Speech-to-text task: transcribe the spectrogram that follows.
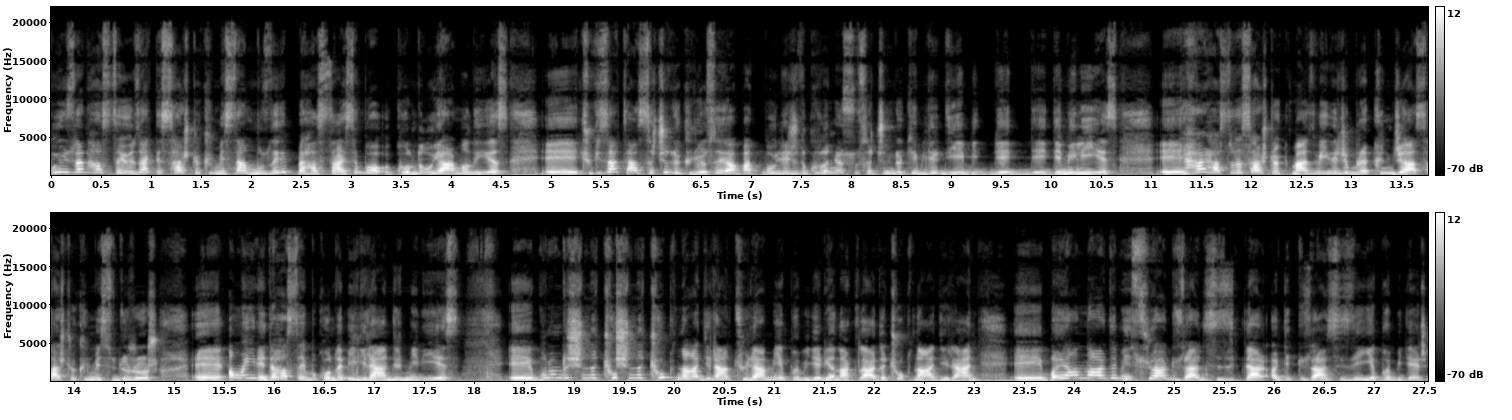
bu yüzden hastayı özellikle saç dökülmesinden muzdarip bir hastaysa bu konuda uyarmalıyız. E, çünkü zaten saçı dökülüyorsa ya bak bu ilacı da kullanıyorsun saçını dökebilir diye de- de- demeliyiz. E, her hastada saç dökmez ve ilacı bırakınca saç dökülmesi durur. E, ama yine de hastayı bu konuda bilgilendirmeliyiz. Yapabiliriz. Ee, bunun dışında çok, dışında çok nadiren tüylenme yapabilir yanaklarda çok nadiren. Ee, bayanlarda menstrüel düzensizlikler, adet düzensizliği yapabilir.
